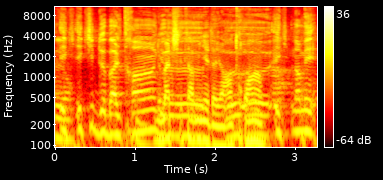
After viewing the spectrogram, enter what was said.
ouais, équipe de Baltringue. Le match est terminé, d'ailleurs, à 3-1. é- non mais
